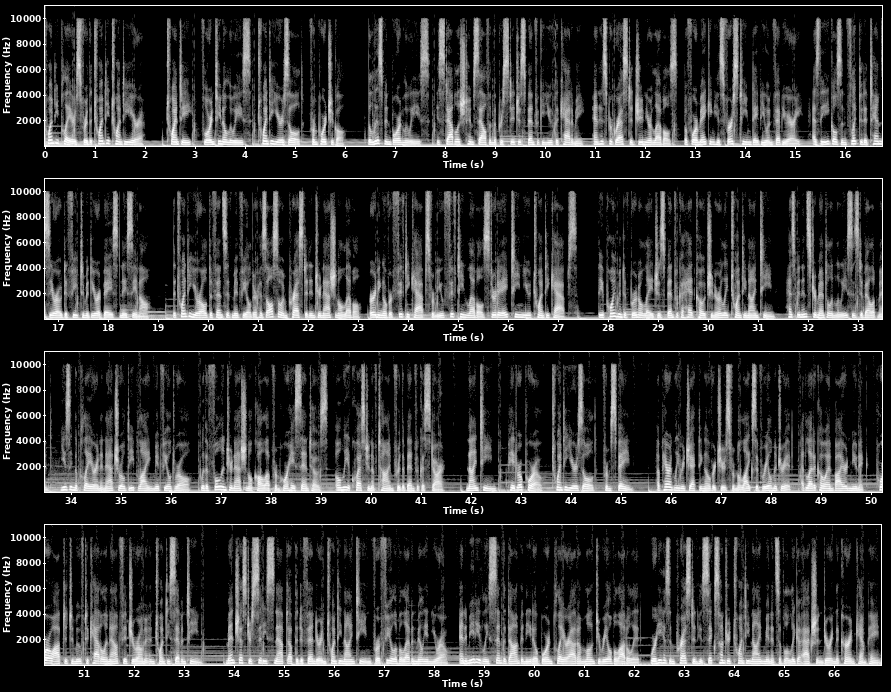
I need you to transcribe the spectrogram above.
20 players for the 2020 era. 20. Florentino Luis, 20 years old, from Portugal. The Lisbon-born Luis established himself in the prestigious Benfica Youth Academy and has progressed to junior levels before making his first team debut in February as the Eagles inflicted a 10-0 defeat to Madeira-based Nacional. The 20-year-old defensive midfielder has also impressed at international level, earning over 50 caps from U15 levels through to 18 U20 caps. The appointment of Bruno Lage as Benfica head coach in early 2019 has been instrumental in Luis's development, using the player in a natural deep-lying midfield role, with a full international call-up from Jorge Santos, only a question of time for the Benfica star. 19. Pedro Porro, 20 years old, from Spain. Apparently rejecting overtures from the likes of Real Madrid, Atletico and Bayern Munich, Porro opted to move to Catalan outfit Girona in 2017. Manchester City snapped up the defender in 2019 for a fee of 11 million euro and immediately sent the Don Benito-born player out on loan to Real Valladolid, where he has impressed in his 629 minutes of La Liga action during the current campaign.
